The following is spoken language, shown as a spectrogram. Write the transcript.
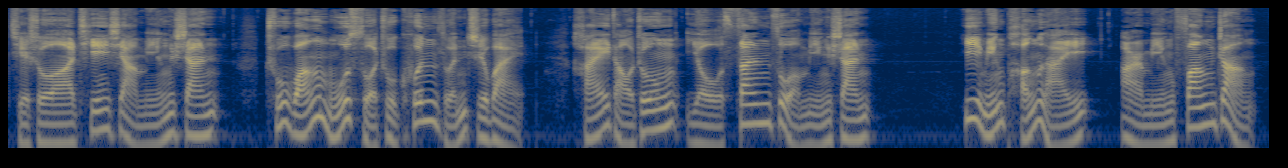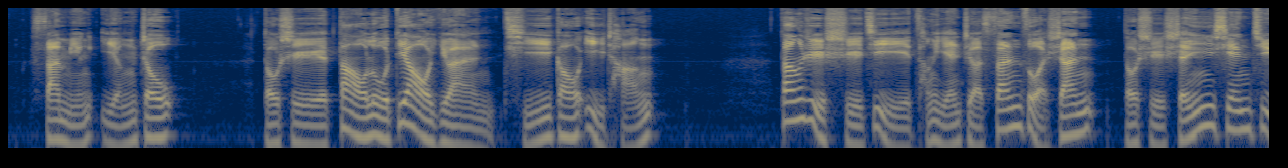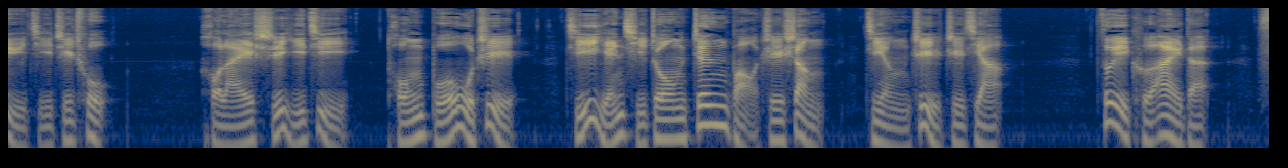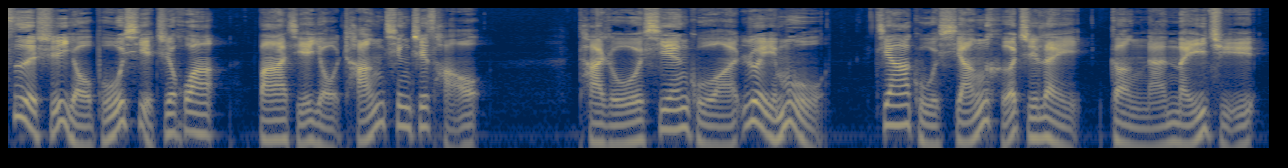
且说天下名山，除王母所住昆仑之外，海岛中有三座名山：一名蓬莱，二名方丈，三名瀛洲。都是道路调远，奇高异常。当日《史记》曾言这三座山都是神仙聚集之处。后来《拾遗记》同《博物志》极言其中珍宝之盛，景致之佳。最可爱的四时有不谢之花，八节有常青之草。它如鲜果、瑞木、嘉骨祥和之类，更难枚举。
